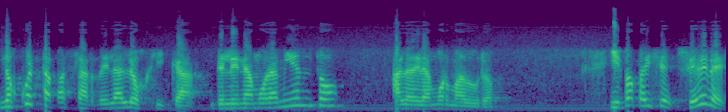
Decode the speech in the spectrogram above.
nos cuesta pasar de la lógica del enamoramiento a la del amor maduro. Y el Papa dice, se debe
